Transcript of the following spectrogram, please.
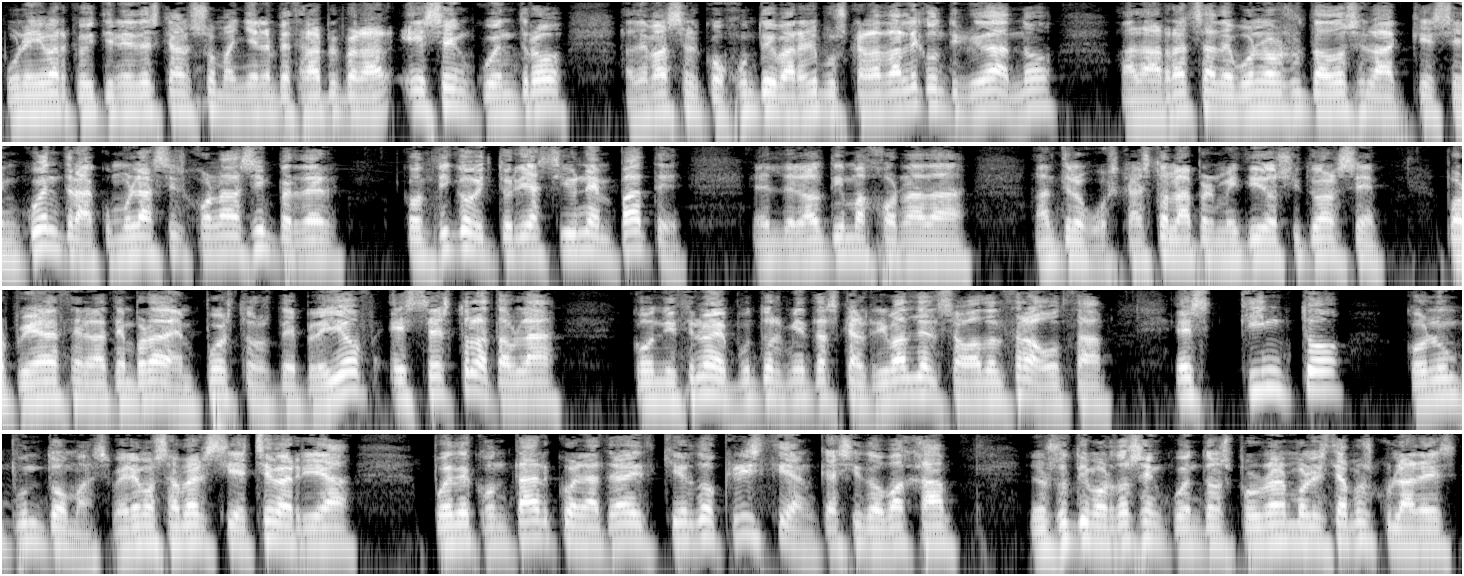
un Eibar que hoy tiene descanso, mañana empezará a preparar ese encuentro. Además, el conjunto Ibarrel buscará darle continuidad, ¿no? A la racha de buenos resultados en la que se encuentra. Acumula seis jornadas sin perder, con cinco victorias y un empate, el de la última jornada ante el Huesca. Esto le ha permitido situarse por primera vez en la temporada en puestos de playoff. Es sexto la tabla con 19 puntos, mientras que el rival del sábado, el Zaragoza, es quinto con un punto más. Veremos a ver si Echeverría puede contar con el lateral izquierdo Cristian, que ha sido baja en los últimos dos encuentros por unas molestias musculares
